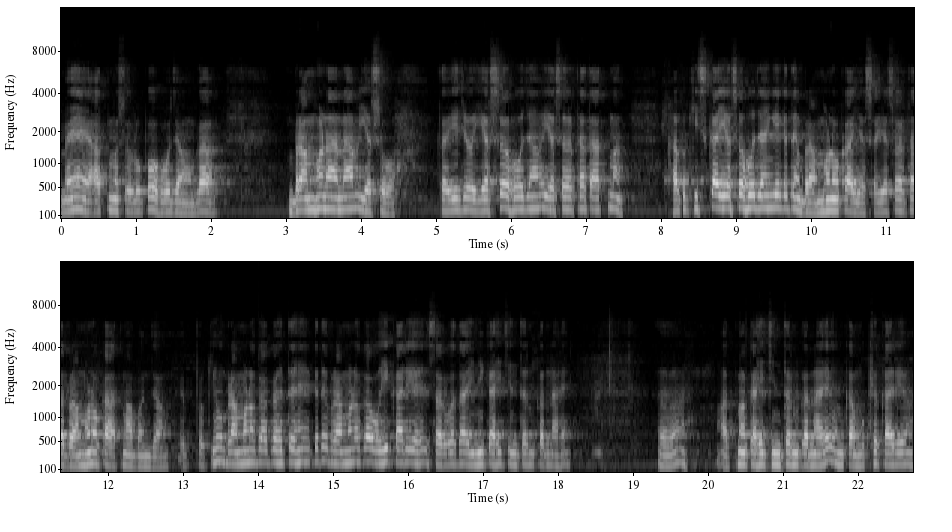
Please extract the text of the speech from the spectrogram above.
मैं आत्मस्वरूप हो जाऊँगा। ब्राह्मणा नाम यशो। तो ये जो यश हो जाऊँ, यश अर्थात आत्मा अब किसका यश हो जाएँगे? कहते हैं ब्राह्मणों का यश यश अर्थात ब्राह्मणों का आत्मा बन जाओ। तो क्यों ब्राह्मणों का कहते हैं? कहते हैं ब्राह्मणों का वही कार्य है, सर्वदा इन्हीं का ही चिंतन करना है। आत्मा का ही चिंतन करना है, उनका मुख्य कार्य।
